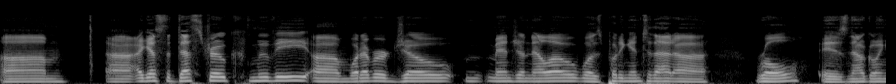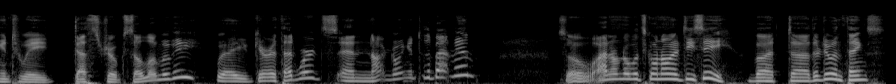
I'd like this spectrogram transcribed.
Um, uh, I guess the Deathstroke movie, um, whatever Joe Manganiello was putting into that uh, role, is now going into a Deathstroke solo movie with Gareth Edwards and not going into the Batman. So I don't know what's going on at DC, but uh, they're doing things.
